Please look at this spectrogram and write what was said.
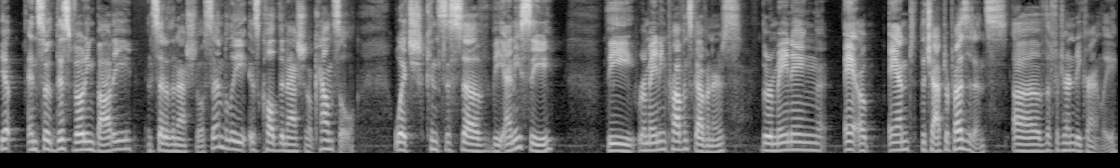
Yep. And so this voting body, instead of the National Assembly, is called the National Council, which consists of the NEC, the remaining province governors, the remaining and, and the chapter presidents of the fraternity currently.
